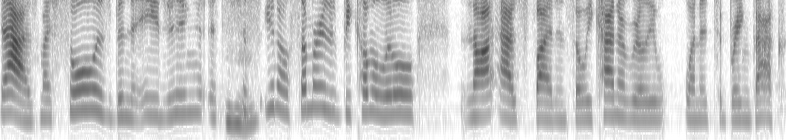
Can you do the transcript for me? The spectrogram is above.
yeah, as my soul has been aging, it's Mhm. just, you know, summer has become a little not as fun. And so we kind of really wanted to bring back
